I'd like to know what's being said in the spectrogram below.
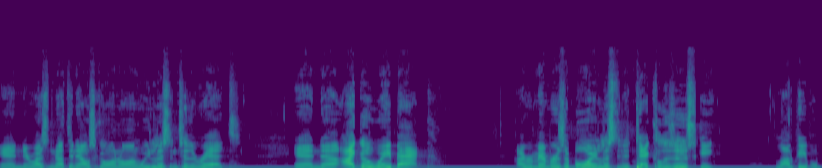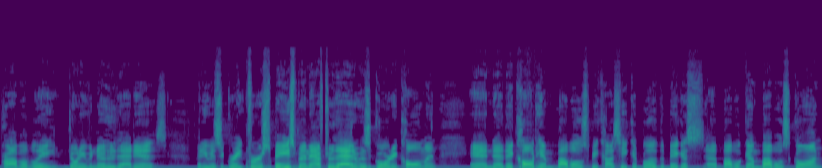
and there wasn't nothing else going on, we listened to the Reds. And uh, I go way back. I remember as a boy listening to Ted Kluszewski. A lot of people probably don't even know who that is, but he was a great first baseman. After that, it was Gordy Coleman, and uh, they called him Bubbles because he could blow the biggest uh, bubble gum bubbles going.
